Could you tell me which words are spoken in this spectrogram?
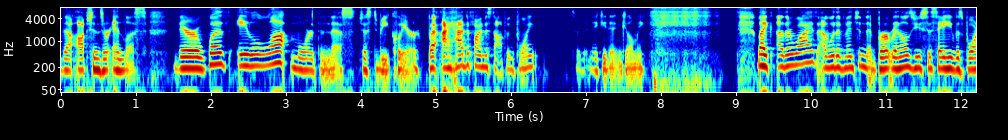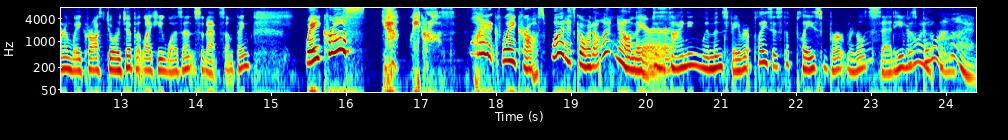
The options are endless. There was a lot more than this, just to be clear, but I had to find a stopping point so that Nikki didn't kill me. Like otherwise, I would have mentioned that Burt Reynolds used to say he was born in Waycross, Georgia, but like he wasn't, so that's something. Waycross? Yeah, Waycross. What Waycross? What is going on down there? Designing women's favorite place. It's the place Burt Reynolds said he was born. on?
